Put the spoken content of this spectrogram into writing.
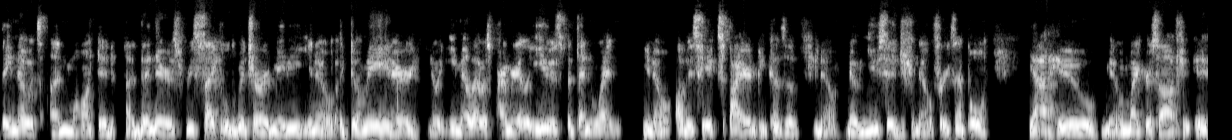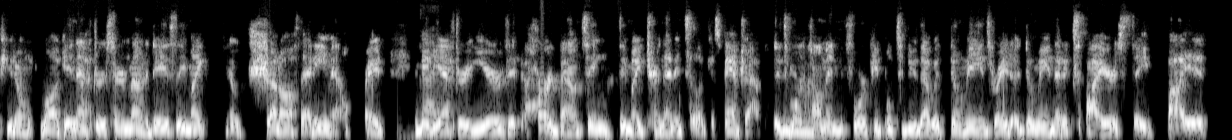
they know it's unwanted. Uh, then there's recycled, which are maybe you know a domain or you know an email that was primarily used, but then when you know obviously expired because of you know no usage. You know, for example, Yahoo, you know, Microsoft, if you don't log in after a certain amount of days, they might, you know, shut off that email, right? And maybe it. after a year of it hard bouncing, they might turn that into like a spam trap. It's mm-hmm. more common for people to do that with domains, right? A domain that expires, they buy it,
